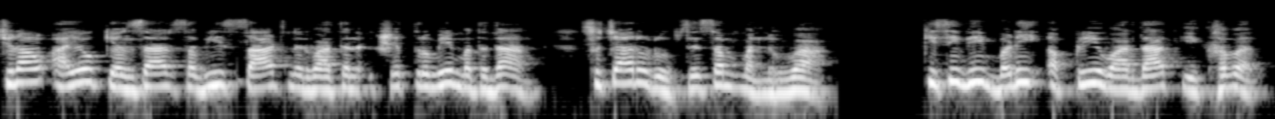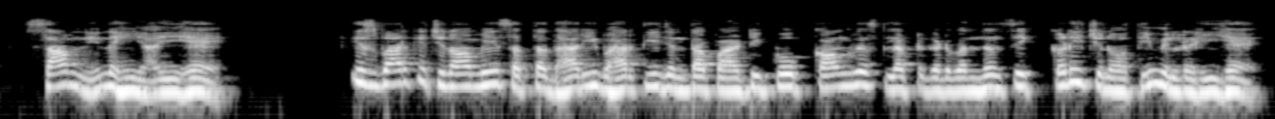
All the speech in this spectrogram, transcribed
चुनाव आयोग के अनुसार सभी 60 निर्वाचन क्षेत्रों में मतदान सुचारू रूप से संपन्न हुआ। किसी भी बड़ी अप्रिय वारदात की खबर सामने नहीं आई है। इस बार के चुनाव में सत्ताधारी भारतीय जनता पार्टी को कांग्रेस लेफ़्ट गठबंधन से कड़ी चुनौती मिल रही है।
